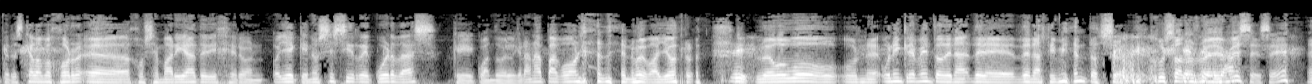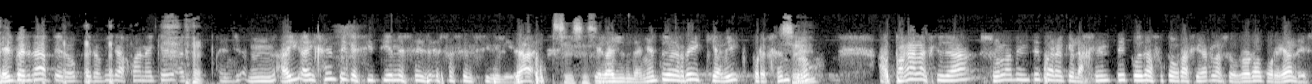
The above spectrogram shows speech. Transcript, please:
Pero es que a lo mejor, eh, José María, te dijeron, oye, que no sé si recuerdas que cuando el gran apagón de Nueva York, luego hubo un, incremento de, de, nacimientos eh, justo a los nueve meses, ¿eh? Es verdad, pero, pero mira, Juan, hay, que, hay, hay gente que sí tiene esa sensibilidad. El ayuntamiento de Reykjavik, por ejemplo, apaga la ciudad solamente para que la gente pueda fotografiar las auroras boreales.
